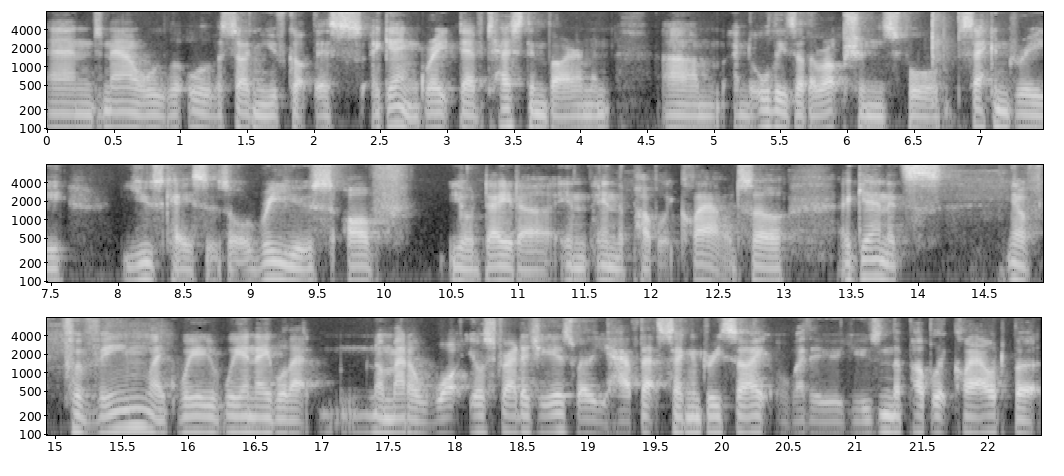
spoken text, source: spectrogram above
and now all, all, of a sudden you've got this, again, great dev test environment um, and all these other options for secondary use cases or reuse of your data in, in the public cloud. So again, it's, you know, for Veeam, like we we enable that no matter what your strategy is, whether you have that secondary site or whether you're using the public cloud, but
